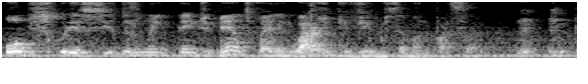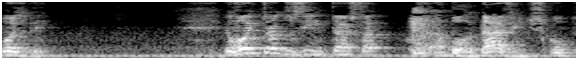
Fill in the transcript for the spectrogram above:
obscurecidos no entendimento, foi a linguagem que vimos semana passada. Pois bem, eu vou introduzir então esta abordagem, desculpe,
